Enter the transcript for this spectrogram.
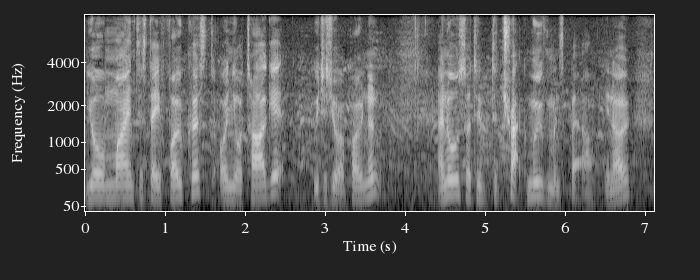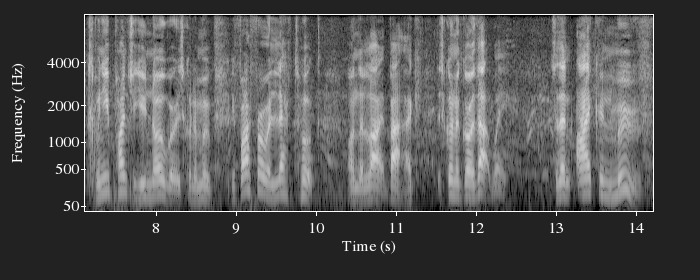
your mind to stay focused on your target which is your opponent and also to, to track movements better, you know? Because when you punch it, you know where it's going to move. If I throw a left hook on the light bag, it's going to go that way. So then I can move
